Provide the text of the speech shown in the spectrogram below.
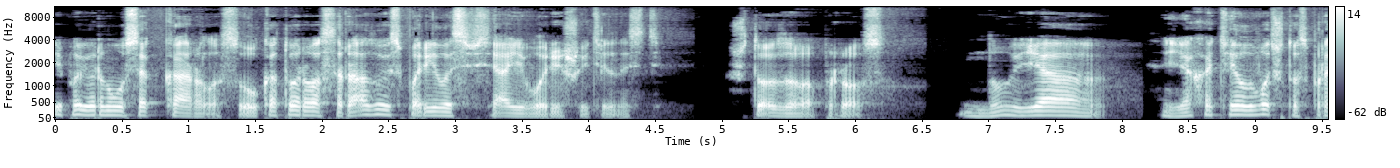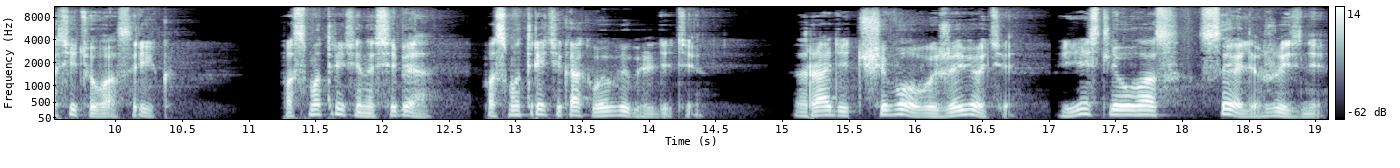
и повернулся к Карлосу, у которого сразу испарилась вся его решительность. «Что за вопрос?» «Ну, я... «Я хотел вот что спросить у вас, Рик. Посмотрите на себя. Посмотрите, как вы выглядите. Ради чего вы живете? Есть ли у вас цель в жизни?»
